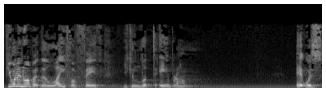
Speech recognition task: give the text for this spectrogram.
If you want to know about the life of faith, you can look to Abraham. It was,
